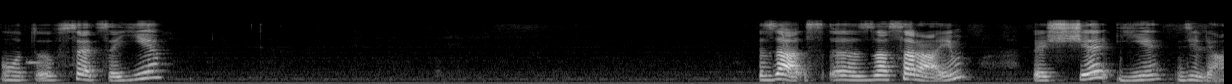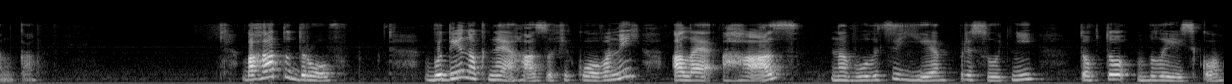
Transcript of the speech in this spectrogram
От, е, все це є. За, е, за сараєм е, ще є ділянка. Багато дров. Будинок не газофікований, але газ на вулиці є присутній, тобто близько.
